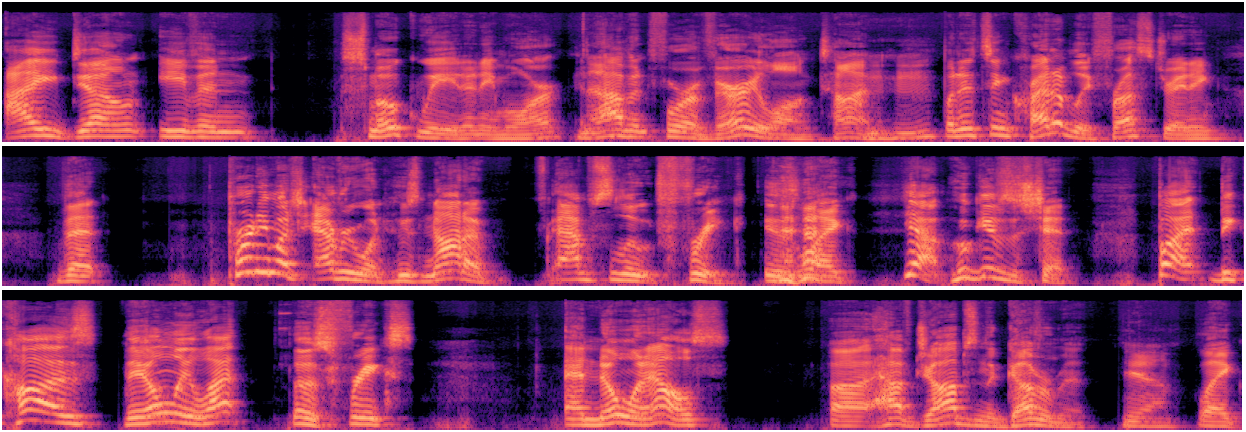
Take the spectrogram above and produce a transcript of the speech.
I don't even smoke weed anymore, and No. Mm-hmm. haven't for a very long time. But it's incredibly frustrating that pretty much everyone who's not a absolute freak is like, yeah, who gives a shit? But because they only let those freaks and no one else uh, have jobs in the government, Yeah. like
